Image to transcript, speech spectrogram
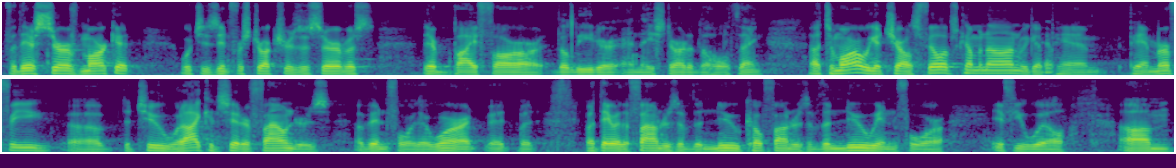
for their served market, which is infrastructure as a service they're by far the leader, and they started the whole thing. Uh, tomorrow we got Charles Phillips coming on. We got yep. Pam Pam Murphy, uh, the two what I consider founders of Infor. There weren't, but but, but they were the founders of the new co-founders of the new Infor, if you will. Um,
